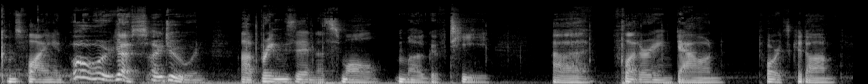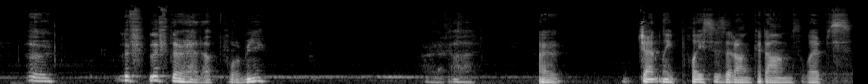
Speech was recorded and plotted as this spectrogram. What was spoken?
comes flying in, Oh, yes, I do. And uh, brings in a small mug of tea, uh, fluttering down towards Kadam. uh, lift, lift their head up for me. Right. Uh, uh, gently places it on Kadam's lips,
